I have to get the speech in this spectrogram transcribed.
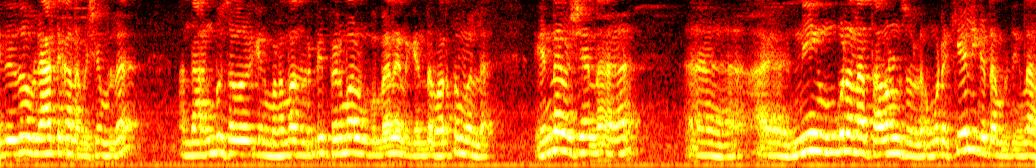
இது ஏதோ விளையாட்டுக்கான விஷயம் இல்லை. அந்த அன்பு சகோதரிக்கு என் மனமார்ந்த நன்றி. பெருமாள் உங்கள் மேலே எனக்கு எந்த வருத்தமும் இல்லை. என்ன விஷயம்னா நீ உங்களை நான் தவறுன்னு சொல்ல உங்கள்கிட்ட கேள்வி கேட்டான் பார்த்தீங்களா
